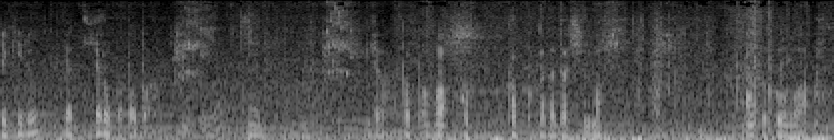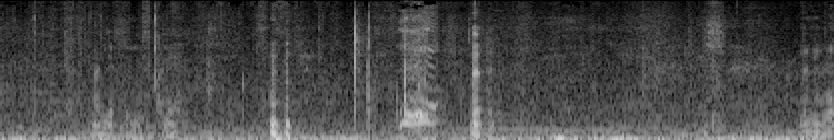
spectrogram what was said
できる？ややろうかパパ。うん。じゃあパパはカカップから出します。あとくんは何やってるんですかね？何も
